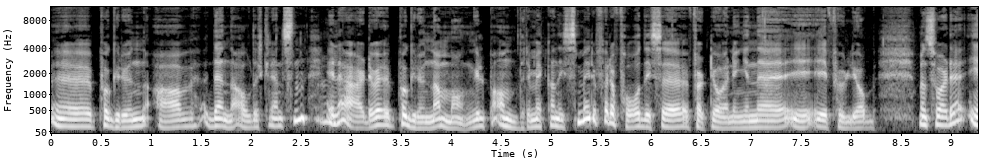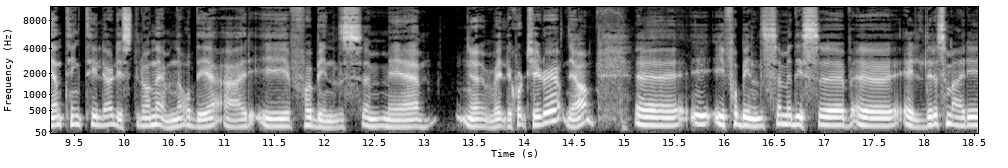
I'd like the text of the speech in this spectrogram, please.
eh, pga. denne aldersgrensen, Mm. eller er det pga. mangel på andre mekanismer for å få disse 40-åringene i, i full jobb. Men så er det én ting til jeg har lyst til å nevne, og det er i forbindelse med eh, Veldig kort, sier du? Ja. Eh, I, I forbindelse med disse eh, eldre som er i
